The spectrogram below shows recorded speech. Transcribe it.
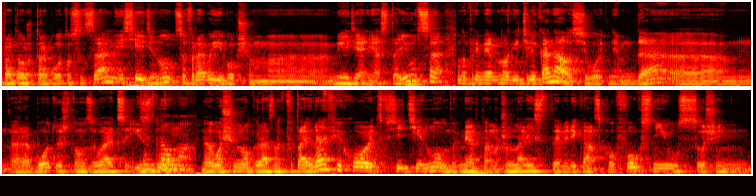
продолжит работу социальные сети, ну, цифровые, в общем, э, медиа, они остаются. Например, многие телеканалы сегодня, да, э, работают, что называется, из, из дома. дома. Очень много разных фотографий ходит в сети, ну, например, там журналисты американского Fox News, очень,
